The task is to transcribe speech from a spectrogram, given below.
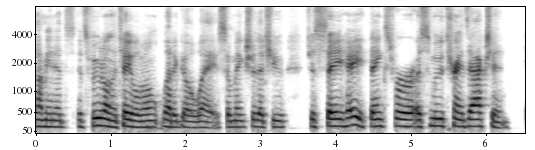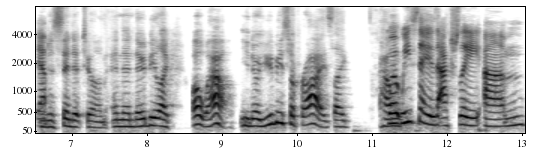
I mean, it's it's food on the table. Don't let it go away. So make sure that you just say, "Hey, thanks for a smooth transaction," Yep. and just send it to them, and then they'd be like, "Oh wow," you know, you'd be surprised, like how What we say is actually, um,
